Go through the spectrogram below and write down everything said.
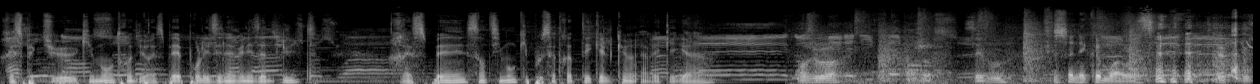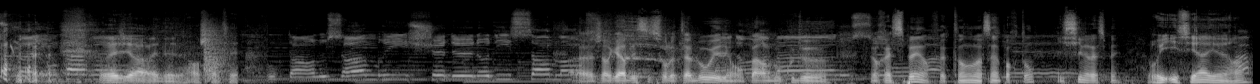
respectueux qui montre du respect pour les élèves et les adultes, respect, sentiment qui pousse à traiter quelqu'un avec égard. Bonjour. Bonjour. C'est vous Ce n'est que moi, oui. oui, Gérard enchanté. Euh, je regarde ici sur le tableau et on parle beaucoup de, respect en fait. Hein. C'est important. Ici, le respect. Oui, ici ailleurs. Hein.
